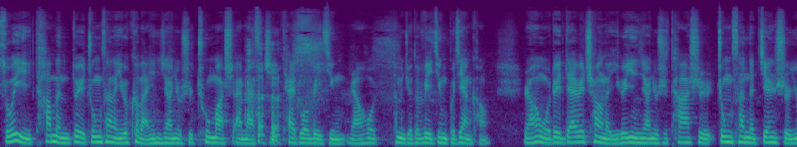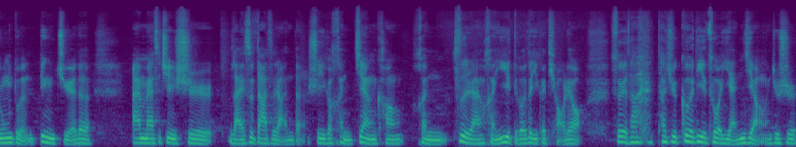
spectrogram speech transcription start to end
所以他们对中餐的一个刻板印象就是 too much MSG，太多味精，然后他们觉得味精不健康。然后我对 David Chang 的一个印象就是他是中餐的坚实拥趸，并觉得 MSG 是来自大自然的，是一个很健康、很自然、很易得的一个调料。所以他他去各地做演讲，就是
